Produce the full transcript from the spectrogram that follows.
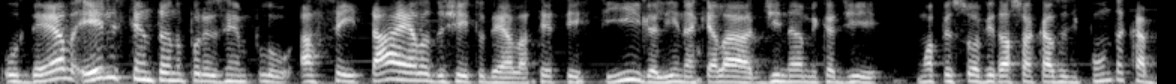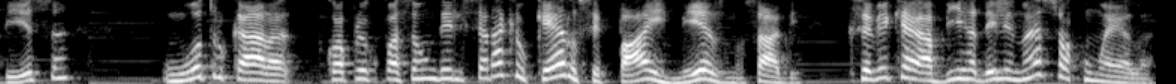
O dela, eles tentando, por exemplo, aceitar ela do jeito dela, até ter filho ali, naquela dinâmica de uma pessoa virar sua casa de ponta cabeça. Um outro cara com a preocupação dele, será que eu quero ser pai mesmo, sabe? Que você vê que a birra dele não é só com ela,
